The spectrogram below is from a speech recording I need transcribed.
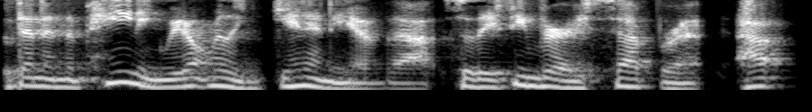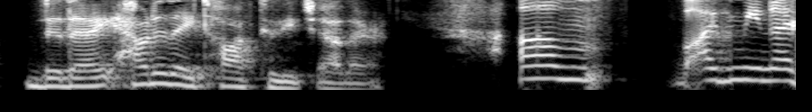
but then in the painting we don't really get any of that so they seem very separate how do they how do they talk to each other Um, I mean, I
